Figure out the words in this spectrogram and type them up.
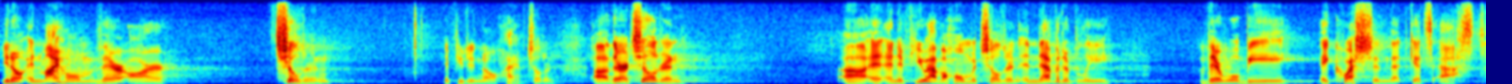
You know, in my home, there are children. If you didn't know, I have children. Uh, there are children, uh, and, and if you have a home with children, inevitably there will be a question that gets asked.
